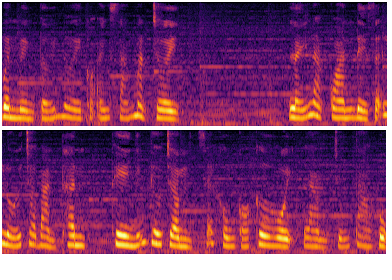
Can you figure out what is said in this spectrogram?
vươn mình tới nơi có ánh sáng mặt trời. Lấy lạc quan để dẫn lối cho bản thân thì những tiêu trầm sẽ không có cơ hội làm chúng ta hụt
